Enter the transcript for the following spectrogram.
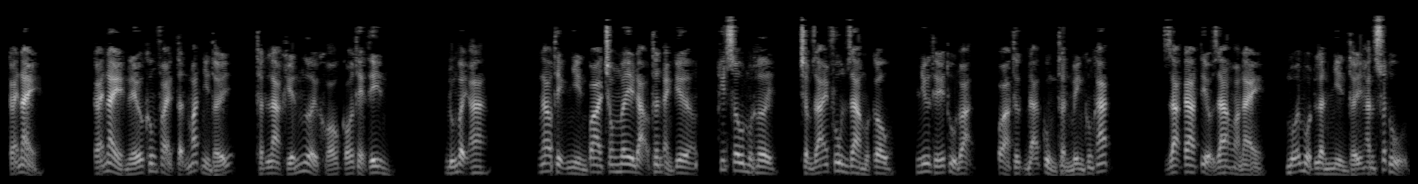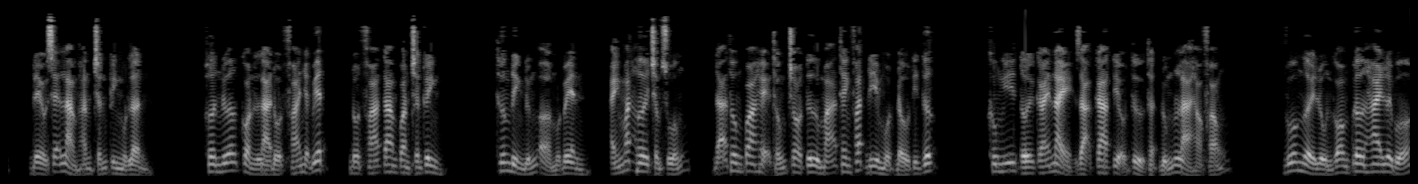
Cái này cái này nếu không phải tận mắt nhìn thấy, thật là khiến người khó có thể tin. Đúng vậy a. Ngao thịnh nhìn qua trong mây đạo thân ảnh kia, hít sâu một hơi, chậm rãi phun ra một câu, như thế thủ đoạn, quả thực đã cùng thần minh không khác. Dạ ca tiểu gia hỏa này mỗi một lần nhìn thấy hắn xuất thủ, đều sẽ làm hắn chấn kinh một lần. Hơn nữa còn là đột phá nhận biết, đột phá tam quan chấn kinh. Thương đình đứng ở một bên, ánh mắt hơi trầm xuống, đã thông qua hệ thống cho tư mã thanh phát đi một đầu tin tức. Không nghĩ tới cái này dạ ca tiểu tử thật đúng là hào phóng. Vua người lùn gom cơ hai lơi bữa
